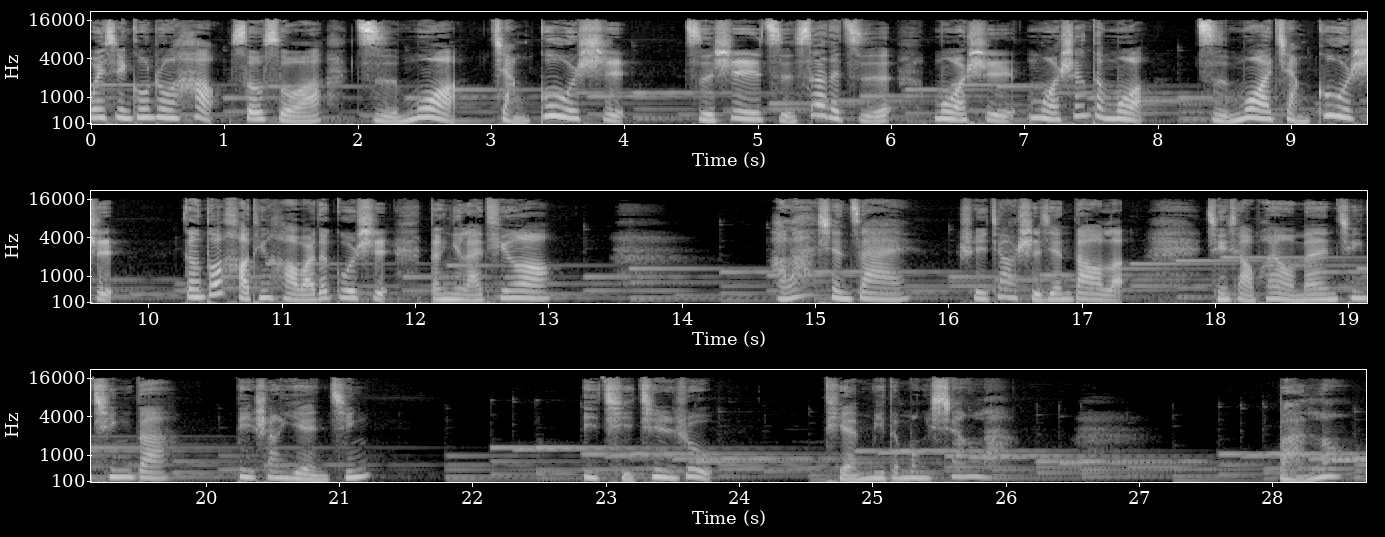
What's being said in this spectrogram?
微信公众号搜索“子墨讲故事”，紫是紫色的紫，墨是陌生的墨，子墨讲故事，更多好听好玩的故事等你来听哦。好啦，现在睡觉时间到了，请小朋友们轻轻的闭上眼睛，一起进入甜蜜的梦乡啦。完喽。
